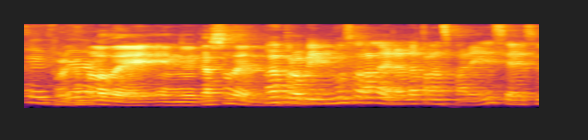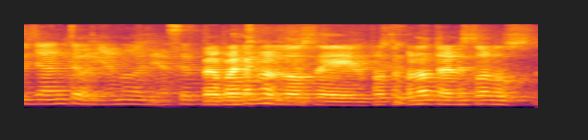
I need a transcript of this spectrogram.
Este, Por ejemplo, lo de, en el caso del... Bueno, pero vivimos ahora la era de la transparencia, eso ya en teoría no debería ser. Pero, por ejemplo, los del protocolo notarial, todos los,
